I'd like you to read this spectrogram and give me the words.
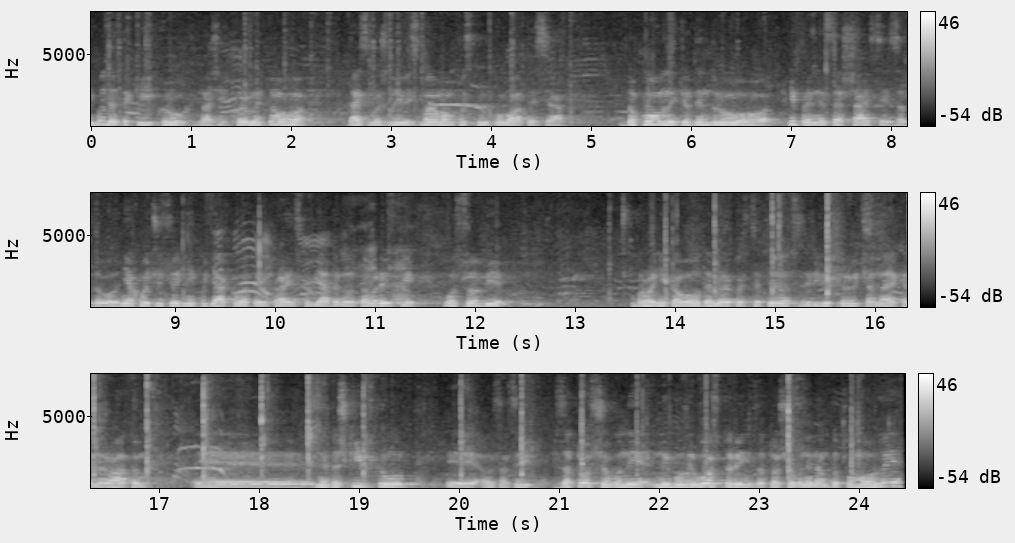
І буде такий круг. Значить, крім того, дасть можливість мамам поспілкуватися, доповнить один другого і принесе щастя і задоволення. Я хочу сьогодні подякувати Українському ядерному товаристві в особі. Броніка Володимира Костянтиновича, Сергія Вікторовича, на енергатом е, Недашківському е, за те, що вони не були в осторонь, за те, що вони нам допомогли,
